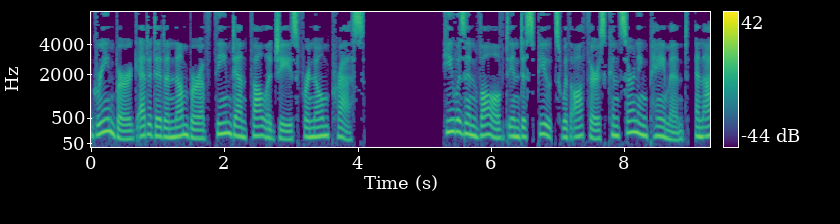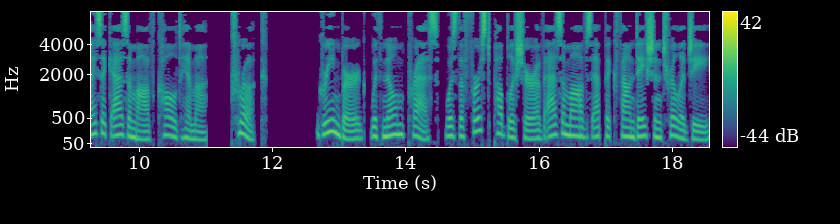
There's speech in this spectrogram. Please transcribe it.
Greenberg edited a number of themed anthologies for Gnome Press. He was involved in disputes with authors concerning payment, and Isaac Asimov called him a crook. Greenberg, with Gnome Press, was the first publisher of Asimov's Epic Foundation trilogy,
